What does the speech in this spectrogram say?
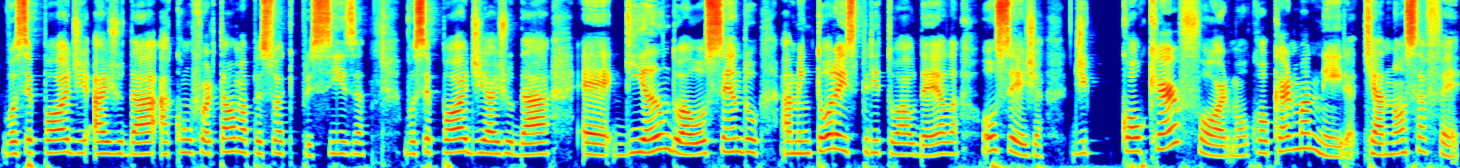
você pode ajudar a confortar uma pessoa que precisa, você pode ajudar é, guiando-a ou sendo a mentora espiritual dela, ou seja, de qualquer forma ou qualquer maneira que a nossa fé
